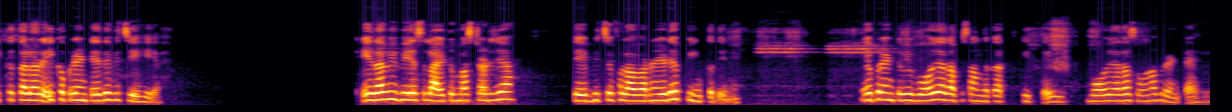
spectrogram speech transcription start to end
ਇੱਕ ਕਲਰ ਇੱਕ ਪ੍ਰਿੰਟ ਇਹਦੇ ਵਿੱਚ ਇਹ ਹੈ। ਇਹਦਾ ਵੀ ਬੇਸ ਲਾਈਟ ਮਸਟਰਡ ਜਿਹਾ ਤੇ ਵਿੱਚ ਫਲਾਵਰ ਨੇ ਜਿਹੜੇ ਪਿੰਕ ਦੇ ਨੇ। ਇਹ ਪ੍ਰਿੰਟ ਵੀ ਬਹੁਤ ਜ਼ਿਆਦਾ ਪਸੰਦ ਕਰ, ਕੀਤਾ ਜੀ। ਬਹੁਤ ਜ਼ਿਆਦਾ ਸੋਹਣਾ ਪ੍ਰਿੰਟ ਹੈ ਇਹ।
